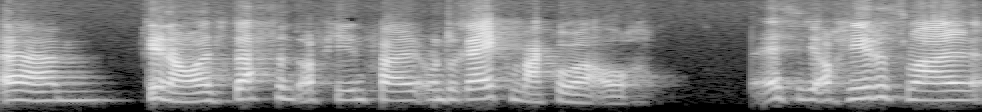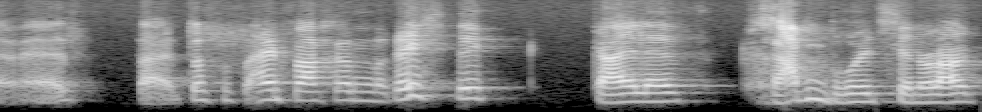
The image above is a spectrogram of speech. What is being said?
Ähm, genau, also das sind auf jeden Fall, und Räkmakor auch. Esse ich auch jedes Mal. Äh, das ist einfach ein richtig geiles Krabbenbrötchen oder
